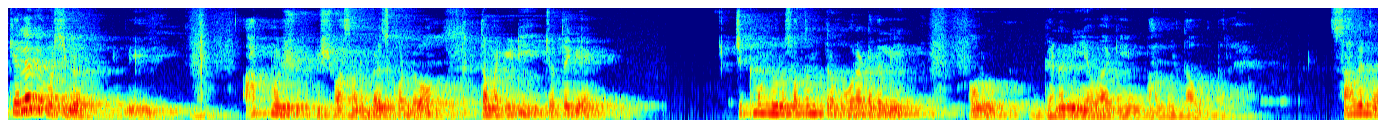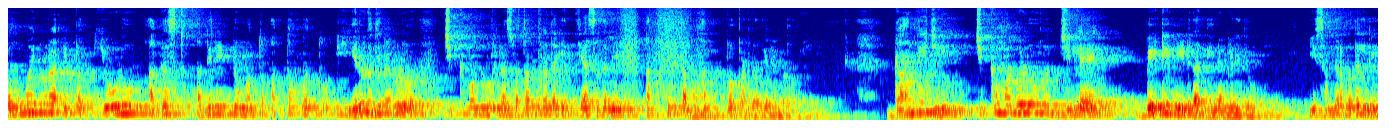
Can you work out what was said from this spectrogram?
ಕೆಲವೇ ವರ್ಷಗಳಲ್ಲಿ ಆತ್ಮವಿಶ್ವ ವಿಶ್ವಾಸವನ್ನು ಬೆಳೆಸ್ಕೊಂಡು ತಮ್ಮ ಇಡೀ ಜೊತೆಗೆ ಚಿಕ್ಕಮಗಳೂರು ಸ್ವತಂತ್ರ ಹೋರಾಟದಲ್ಲಿ ಅವರು ಗಣನೀಯವಾಗಿ ಪಾಲ್ಗೊಳ್ತಾ ಹೋಗ್ತಾರೆ. ಸಾವಿರದ ಒಂಬೈನೂರ ಇಪ್ಪತ್ತೇಳು ಆಗಸ್ಟ್ ಹದಿನೆಂಟು ಮತ್ತು ಹತ್ತೊಂಬತ್ತು ಈ ಎರಡು ದಿನಗಳು ಚಿಕ್ಕಮಗಳೂರಿನ ಸ್ವತಂತ್ರದ ಇತಿಹಾಸದಲ್ಲಿ ಅತ್ಯಂತ ಮಹತ್ವ ಪಡೆದ ದಿನಗಳು. ಗಾಂಧೀಜಿ ಚಿಕ್ಕಮಗಳೂರು ಜಿಲ್ಲೆ ಭೇಟಿ ನೀಡಿದ ದಿನಗಳಿದು. ಈ ಸಂದರ್ಭದಲ್ಲಿ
